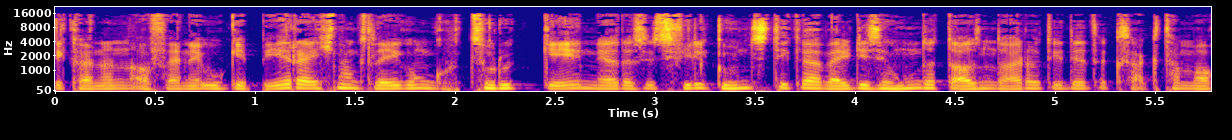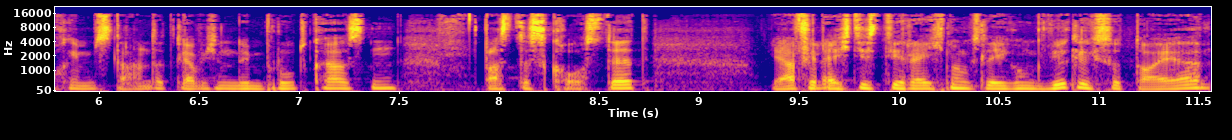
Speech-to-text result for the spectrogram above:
Die können auf eine UGB-Rechnungslegung zurückgehen, ja, das ist viel günstiger, weil diese 100.000 Euro, die die da gesagt haben, auch im Standard, glaube ich, und im Broadcasten, was das kostet, ja, vielleicht ist die Rechnungslegung wirklich so teuer.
